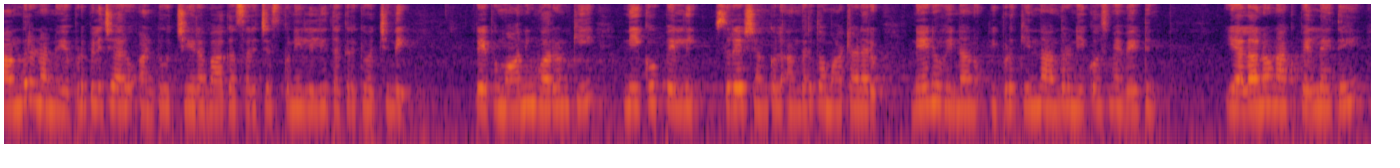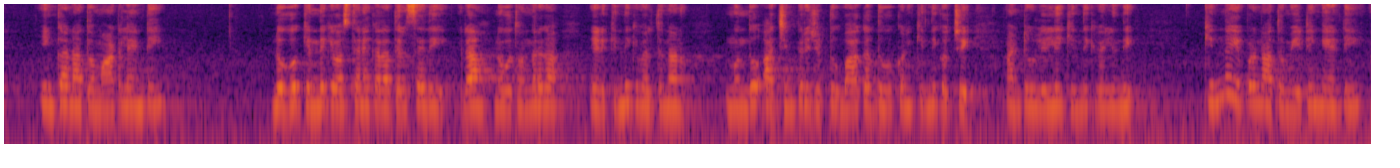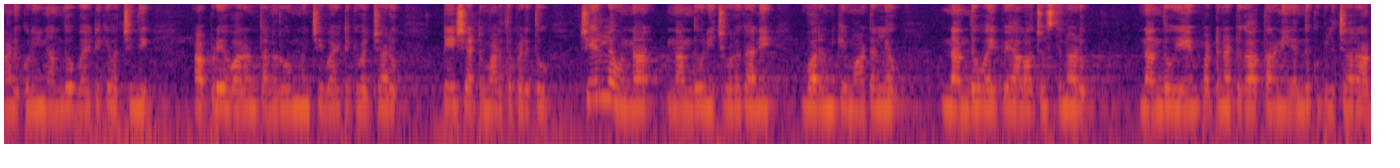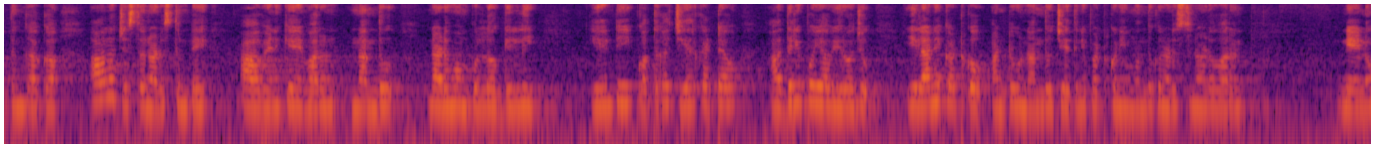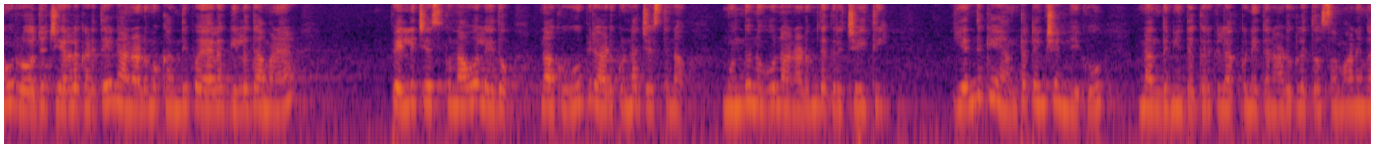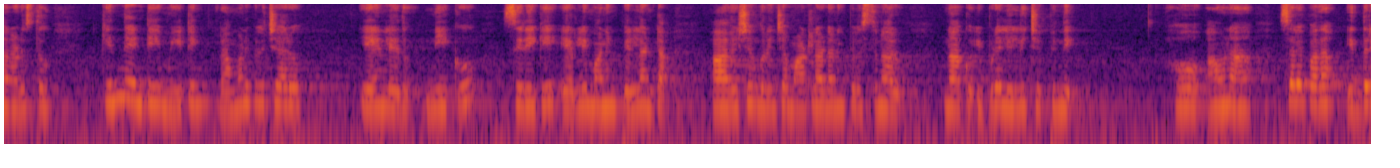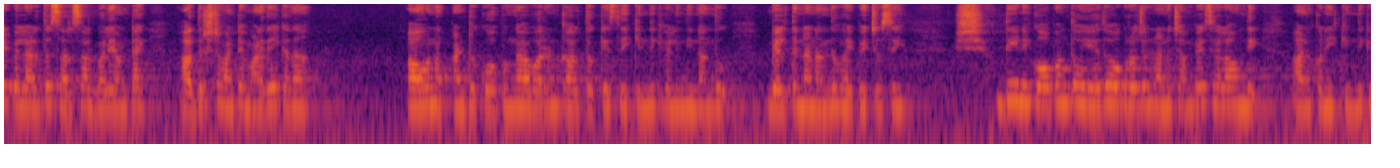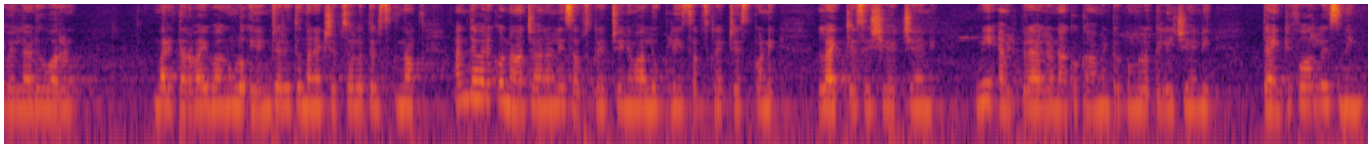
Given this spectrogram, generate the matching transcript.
అందరూ నన్ను ఎప్పుడు పిలిచారు అంటూ చీర బాగా సరిచేసుకుని లిల్లీ దగ్గరికి వచ్చింది. రేపు మార్నింగ్ వరుణ్కి నీకు పెళ్ళి. సురేష్ అంకుల్ అందరితో మాట్లాడారు. నేను విన్నాను. ఇప్పుడు కింద అందరూ నీకోసమే వెయిటింగ్. ఎలానో నాకు పెళ్ళైతే ఇంకా నాతో మాటలేంటి? నువ్వు కిందికి వస్తేనే కదా తెలిసేది. రా నువ్వు తొందరగా నేను కిందికి వెళ్తున్నాను. ముందు ఆ చింపిరి జుట్టు బాగా దువ్వుకొని కిందికి వచ్చాయి అంటూ లిల్లీ కిందికి వెళ్ళింది. కింద ఇప్పుడు నాతో మీటింగ్ ఏంటి? అనుకుని నందు బయటికి వచ్చింది. అప్పుడే వరుణ్ తన రూమ్ నుంచి బయటికి వచ్చాడు. టీ షర్ట్ మడత పెడుతూ చీరలో ఉన్న నందుని చూడగానే వరుణ్కి మాటలు లేవు. నందు వైపే అలా చూస్తున్నాడు. నందు ఏం పట్టనట్టుగా తనని ఎందుకు పిలిచారో అర్థం కాక ఆలోచిస్తూ నడుస్తుంటే ఆ వెనకే వరుణ్ నందు నడుమంపుల్లో గిల్లి ఏంటి కొత్తగా చీర కట్టావు? అదిరిపోయావు ఈరోజు. ఇలానే కట్టుకో అంటూ నందు చేతిని పట్టుకుని ముందుకు నడుస్తున్నాడు వరుణ్. నేను రోజు చీరలు కడితే నా నడుము కందిపోయేలా గిల్లుదామనే? పెళ్ళి చేసుకున్నావో లేదో? నాకు ఊపిరి ఆడకుండా చేస్తున్నావు. ముందు నువ్వు నా నడుము దగ్గర చేతి ఎందుకే అంత టెన్షన్ నీకు? నందిని దగ్గరికి లక్కుని తన అడుగులతో సమానంగా నడుస్తూ కిందేంటి మీటింగ్? రమ్మని పిలిచారు. ఏం లేదు నీకు సిరికి ఎర్లీ మార్నింగ్ పెళ్ళంట. ఆ విషయం గురించే మాట్లాడడానికి పిలుస్తున్నారు. నాకు ఇప్పుడే లిల్లీ చెప్పింది. ఓ అవునా? సరే పద ఇద్దరి పిల్లలతో సరసాలు భలే ఉంటాయి. ఆ అదృష్టం అంటే మనదే కదా. అవును అంటూ కోపంగా వరుణ్ కాలు తొక్కేసి కిందికి వెళ్ళింది నందు. వెళ్తున్న నందు వైపు చూసి దీని కోపంతో ఏదో ఒక రోజు నన్ను చంపేసేలా ఉంది అనుకుని కిందికి వెళ్ళాడు వరుణ్. మరి తర్వాయి భాగంలో ఏం జరుగుతుందో నెక్స్ట్ ఎపిసోడ్లో తెలుసుకుందాం. అంతవరకు నా ఛానల్ని సబ్స్క్రైబ్ చేయని వాళ్ళు ప్లీజ్ సబ్స్క్రైబ్ చేసుకోండి. లైక్ చేసి షేర్ చేయండి. మీ అభిప్రాయాలు నాకు కామెంట్ రూపంలో తెలియచేయండి. Thank you for listening.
